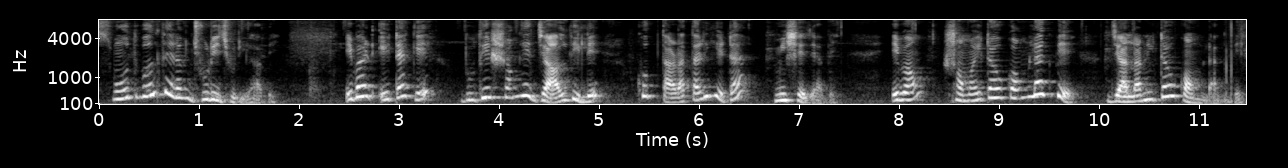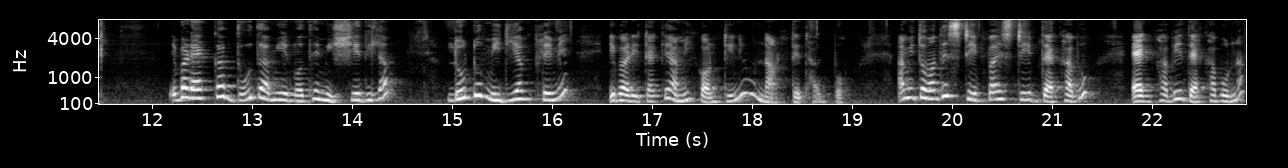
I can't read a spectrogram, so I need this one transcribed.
স্মুথ বলতে এরকম ঝুড়ি ঝুড়ি হবে। এবার এটাকে দুধের সঙ্গে জাল দিলে খুব তাড়াতাড়ি এটা মিশে যাবে এবং সময়টাও কম লাগবে, জ্বালানিটাও কম লাগবে। এবার এক কাপ দুধ আমি এর মধ্যে মিশিয়ে দিলাম। লো টু মিডিয়াম ফ্লেমে এবার এটাকে আমি কন্টিনিউ নাড়তে থাকব। আমি তোমাদের স্টেপ বাই স্টেপ দেখাবো, একভাবে দেখাবো না,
